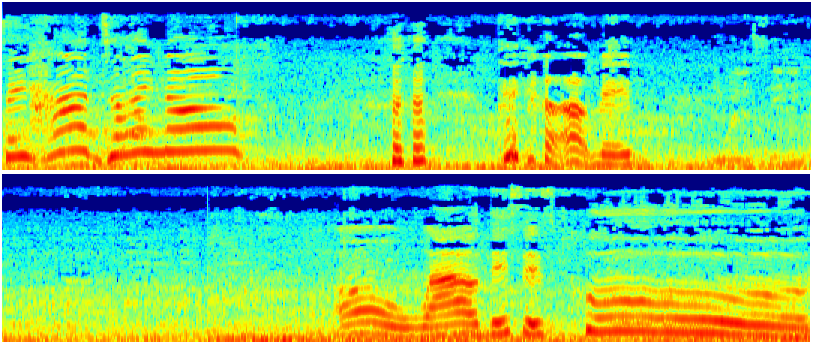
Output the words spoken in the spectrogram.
Say hi, Dino. Pick her up, babe. You want to see? Oh, wow, this is cool.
